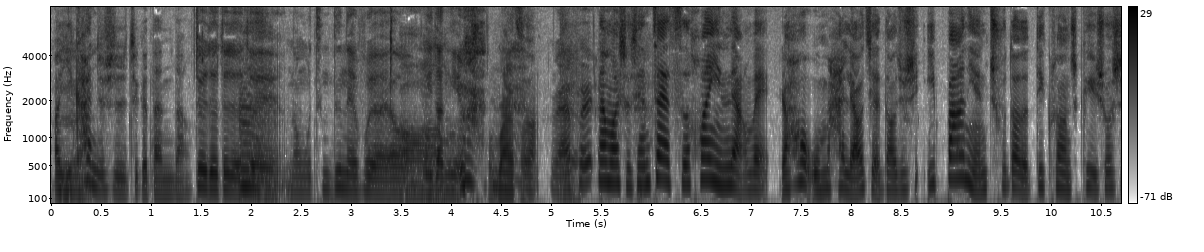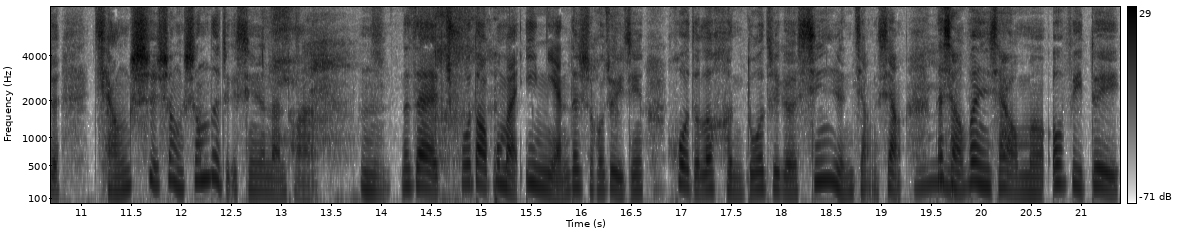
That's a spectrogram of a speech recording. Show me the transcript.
啊，一嗯看就是这个担当。对对对对对嗯，那我听听那部也有哦遇到你们没错 rapper。那么，首先再次欢迎两位。然后我们还了解到，就是一八年出道的 D Crunch 可以说是强势上升的这个新人男团。嗯，那在出道不满一年的时候，就已经获得了很多这个新人奖项。那想问一下，我们 OV 对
